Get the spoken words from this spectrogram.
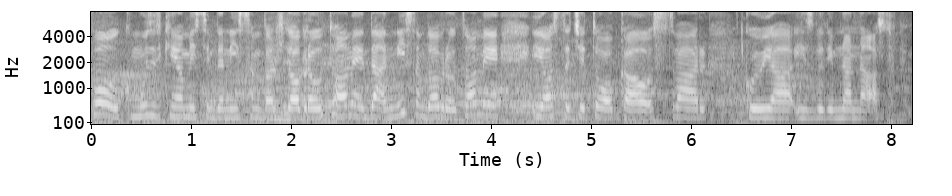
folk muzike, ja mislim da nisam baš dobra u tome. Da, nisam dobra u tome i ostaće to kao stvar koju ja izvodim na nastupima.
